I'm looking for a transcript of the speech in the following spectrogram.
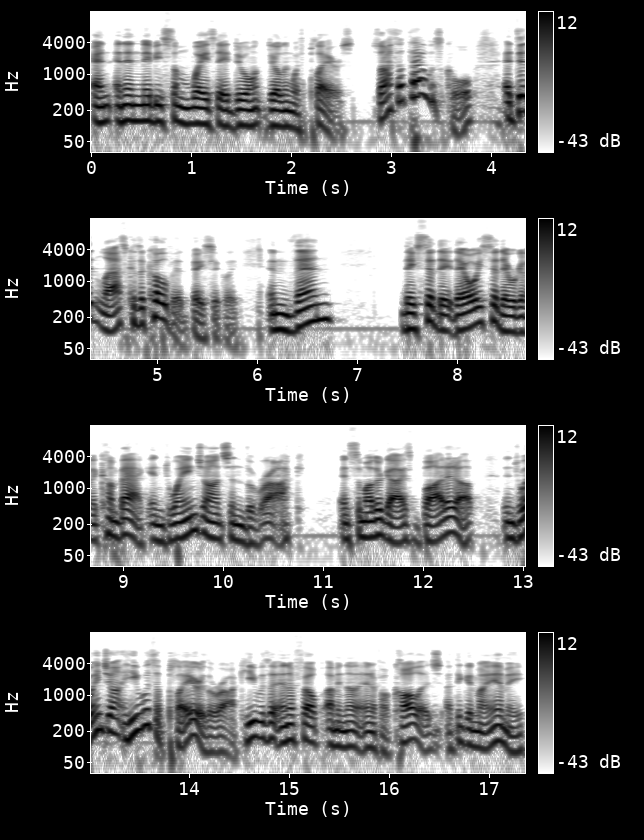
and and then maybe some ways they do dealing with players. So I thought that was cool. It didn't last because of COVID, basically, and then they said they they always said they were going to come back, and Dwayne Johnson, The Rock. And some other guys bought it up. And Dwayne John, he was a player, The Rock. He was an NFL, I mean, not an NFL college, I think in Miami.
